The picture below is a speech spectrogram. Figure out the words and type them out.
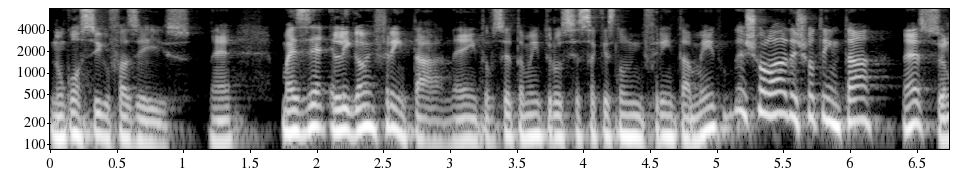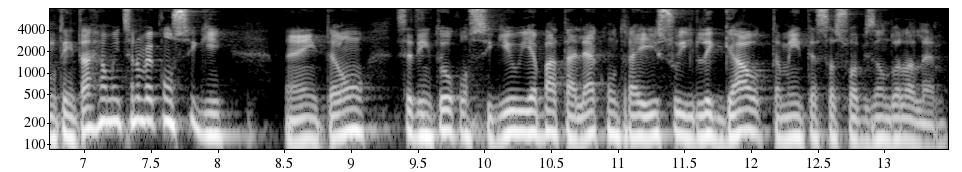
Não consigo fazer isso, né? Mas é, é legal enfrentar, né? Então você também trouxe essa questão do enfrentamento. Deixa eu lá, deixa eu tentar, né? Se você não tentar, realmente você não vai conseguir. Né? Então, você tentou, conseguiu, ia batalhar contra isso e legal também ter essa sua visão do LLM.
